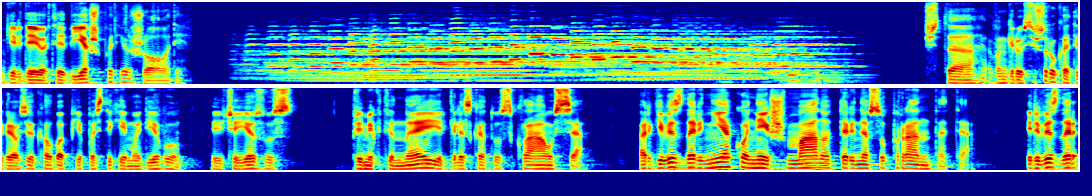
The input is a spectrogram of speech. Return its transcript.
Girdėjote viešpatį žodį. Šitą Evangelijos ištrauką tikriausiai kalba apie pasitikėjimą Dievu. Ir čia Jėzus primiktinai ir kelis kartus klausia, argi vis dar nieko neišmanote ir nesuprantate? Ir vis dar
